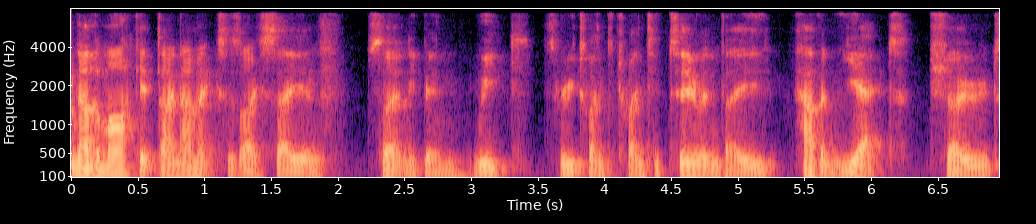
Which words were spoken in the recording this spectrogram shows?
Now, the market dynamics, as I say, have certainly been weak through 2022 and they haven't yet showed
